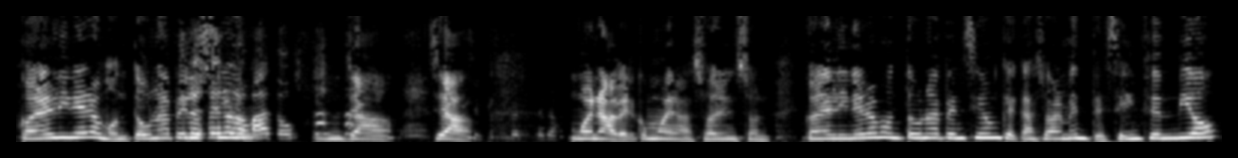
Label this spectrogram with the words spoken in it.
Con el dinero montó una Si lo sé, pensión... no lo mato. Ya, ya. Bueno, a ver cómo era Sorenson. Con el dinero montó una pensión que casualmente se incendió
